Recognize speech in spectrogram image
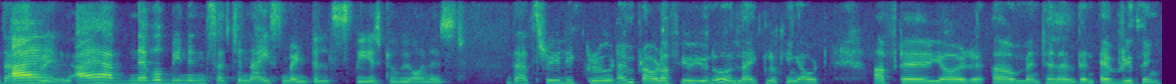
That's I great. I have never been in such a nice mental space to be honest. That's really great. I'm proud of you, you know, like looking out after your uh, mental health and everything.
